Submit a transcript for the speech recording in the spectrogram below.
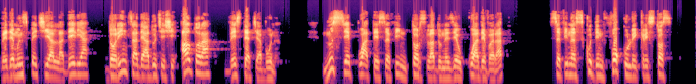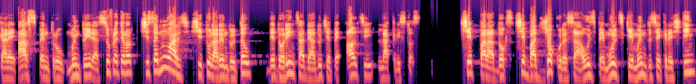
vedem în special la Delia dorința de a aduce și altora vestea cea bună. Nu se poate să fii întors la Dumnezeu cu adevărat să fi născut din focul lui Hristos care ars pentru mântuirea sufletelor și să nu arzi și tu la rândul tău de dorința de a duce pe alții la Hristos. Ce paradox, ce bagiocură să auzi pe mulți chemându-se creștini,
